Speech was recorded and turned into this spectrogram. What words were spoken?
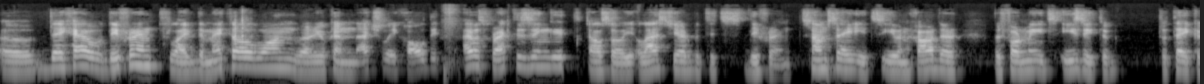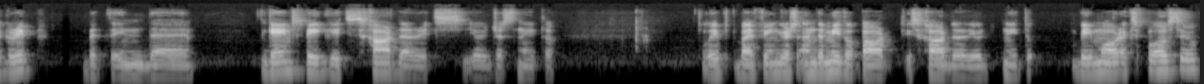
Uh, they have different like the metal one where you can actually hold it. I was practicing it also last year but it's different. Some say it's even harder but for me it's easy to to take a grip. But in the game speak it's harder. It's you just need to lift by fingers and the middle part is harder. You need to be more explosive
